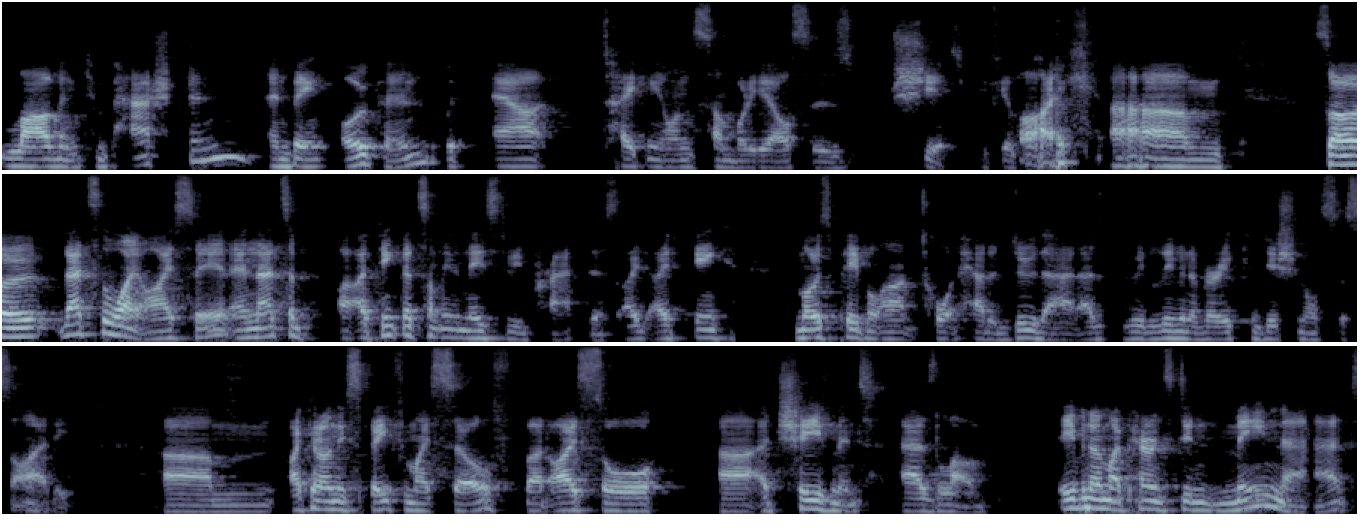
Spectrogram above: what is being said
love and compassion and being open without taking on somebody else's shit if you like um, so that's the way I see it, and that's a. I think that's something that needs to be practiced. I, I think most people aren't taught how to do that, as we live in a very conditional society. Um, I can only speak for myself, but I saw uh, achievement as love. Even though my parents didn't mean that,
